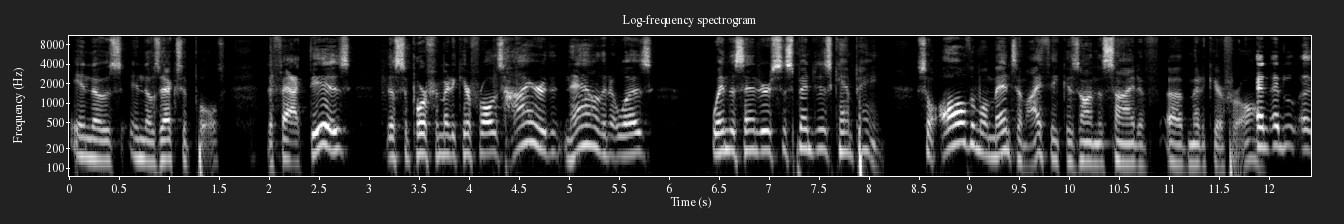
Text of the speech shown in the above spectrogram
in those, in those exit polls. The fact is, the support for Medicare for all is higher now than it was when the senator suspended his campaign. So all the momentum, I think, is on the side of, of Medicare for all. And, and uh,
